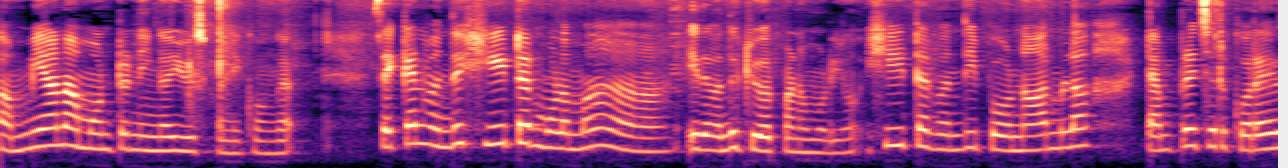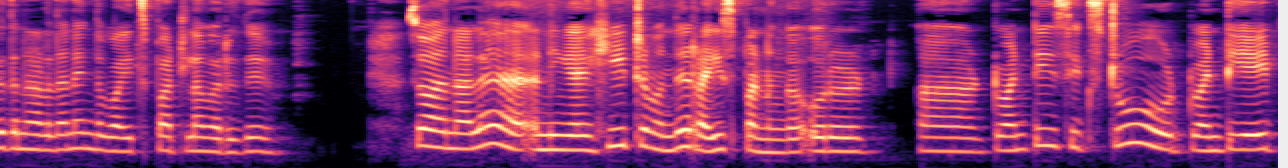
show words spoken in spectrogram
கம்மியான அமௌண்ட்டு நீங்கள் யூஸ் பண்ணிக்கோங்க. செகண்ட் வந்து ஹீட்டர் மூலமாக இதை வந்து க்யூர் பண்ண முடியும். ஹீட்டர் வந்து இப்போது நார்மலாக டெம்ப்ரேச்சர் குறையிறதுனால தானே இந்த ஒயிட் ஸ்பாட்லாம் வருது. ஸோ அதனால் நீங்கள் ஹீட்டர் வந்து ரைஸ் பண்ணுங்கள் ஒரு twenty six to twenty eight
